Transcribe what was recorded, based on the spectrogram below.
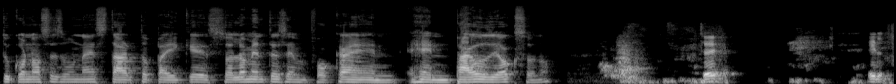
tú conoces una startup ahí que solamente se enfoca en, en pagos de OXXO, ¿no? Sí. Y pues,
